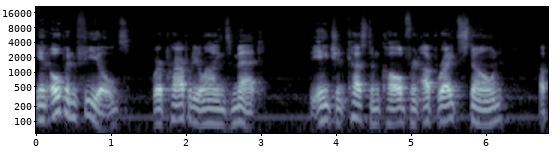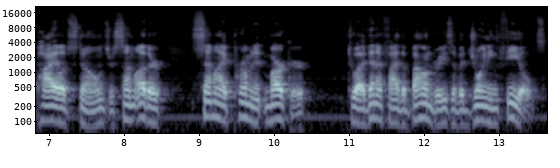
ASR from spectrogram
In open fields where property lines met, the ancient custom called for an upright stone, a pile of stones, or some other semi permanent marker to identify the boundaries of adjoining fields.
